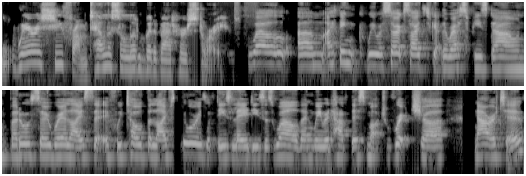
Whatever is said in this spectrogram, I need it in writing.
Where is she from? Tell us a little bit about her story. Well, um, I think we were so excited to get the recipes down, but also realized that if we told the life stories of these ladies as well, then we would have this much richer narrative.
